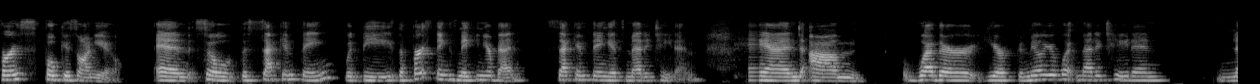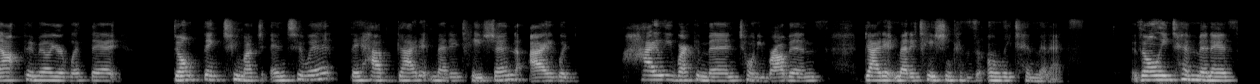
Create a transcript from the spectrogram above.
First, focus on you. And so the second thing would be the first thing is making your bed. Second thing is meditating. And um, whether you're familiar with meditating, not familiar with it, don't think too much into it. They have guided meditation. I would highly recommend Tony Robbins guided meditation because it's only 10 minutes. It's only 10 minutes.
